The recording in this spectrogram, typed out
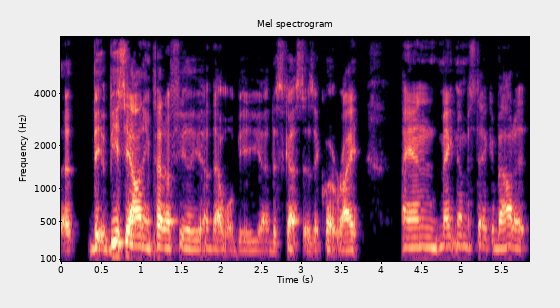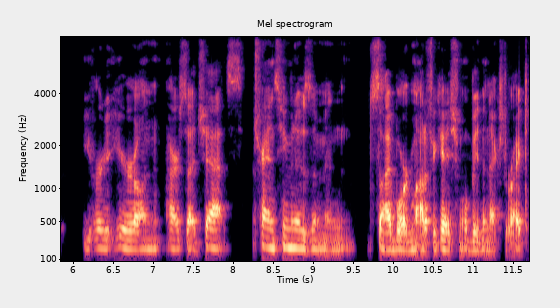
that bestiality and pedophilia that will be uh, discussed as a quote right and make no mistake about it you heard it here on higher side chats transhumanism and cyborg modification will be the next right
